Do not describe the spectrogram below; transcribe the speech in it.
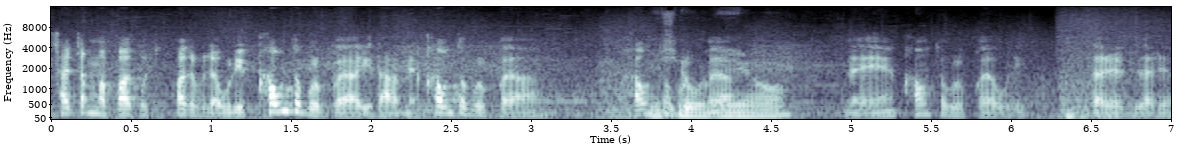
살짝만 빠져 빠져보자. 우리 카운터 볼 거야 이 다음에. 카운터 볼 거야. 카운터 볼 거야. 네 카운터 볼 거야 우리. 기다려 기다려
